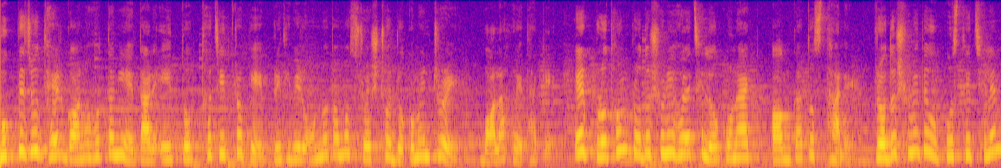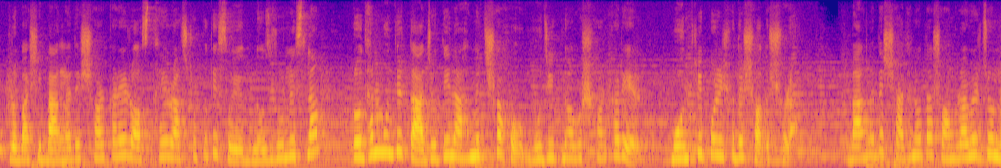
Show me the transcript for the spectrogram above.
মুক্তিযুদ্ধের গণহত্যা নিয়ে তার এই তথ্যচিত্রকে পৃথিবীর অন্যতম শ্রেষ্ঠ ডকুমেন্টারি বলা হয়ে থাকে। এর প্রথম প্রদর্শনী হয়েছিল কোনো এক অজ্ঞাত স্থানে। প্রদর্শনীতে উপস্থিত ছিলেন প্রবাসী বাংলাদেশ সরকারের অস্থায়ী রাষ্ট্রপতি সৈয়দ নজরুল ইসলাম, প্রধানমন্ত্রী তাজউদ্দিন আহমেদ সহ মুজিবনগর সরকারের মন্ত্রী পরিষদের সদস্যরা। বাংলাদেশ স্বাধীনতা সংগ্রামের জন্য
